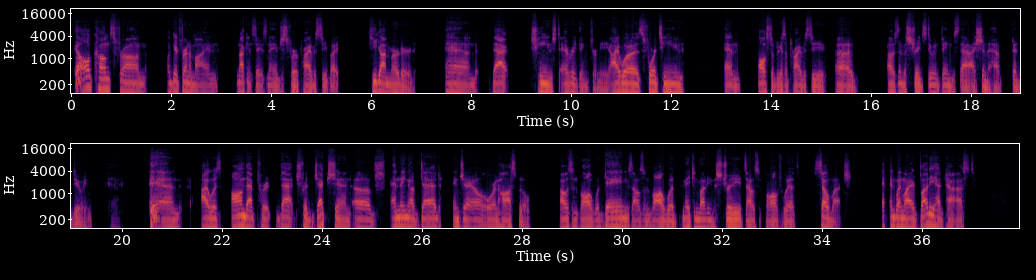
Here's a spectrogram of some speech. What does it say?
it all comes from a good friend of mine. I'm not going to say his name just for privacy, but he got murdered. And that changed everything for me. I was 14 and also because of privacy, uh, I was in the streets doing things that I shouldn't have been doing. Yeah. And I was on that per, that trajectory of ending up dead in jail or in hospital. I was involved with gangs. I was involved with making money in the streets. I was involved with so much. And when my buddy had passed,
